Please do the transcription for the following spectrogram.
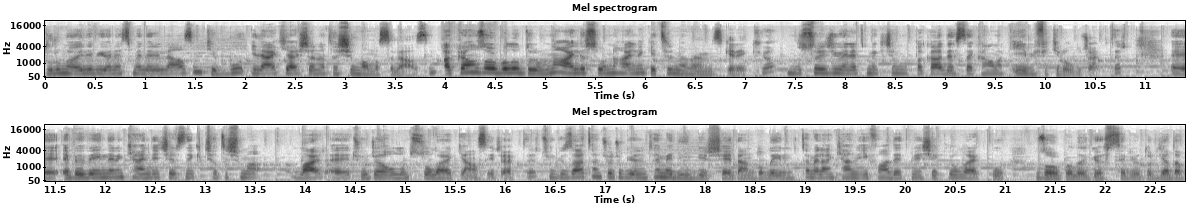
durumu öyle bir yönetmeleri lazım ki bu ileriki yaşlarına taşınmaması lazım. Akran zorbalığı durumunu aile sorunu haline getirmememiz gerekiyor. Bu süreci yönetmek için mutlaka destek almak iyi bir fikir olacaktır. E, ebeveynlerin kendi içerisindeki çatışmalar e, çocuğa olumsuz olarak yansıyacaktır. Çünkü zaten çocuk yönetemediği bir şeyden dolayı muhtemelen kendi ifade etme şekli olarak bu zorbalığı gösteriyordur ya da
